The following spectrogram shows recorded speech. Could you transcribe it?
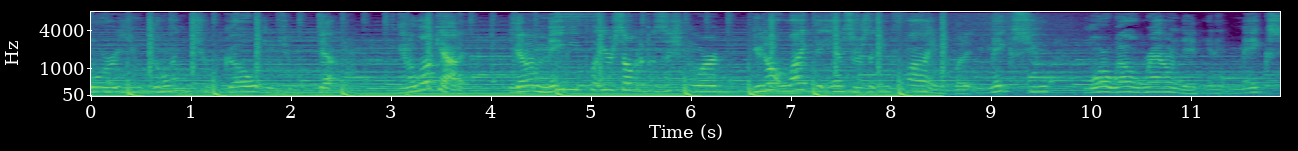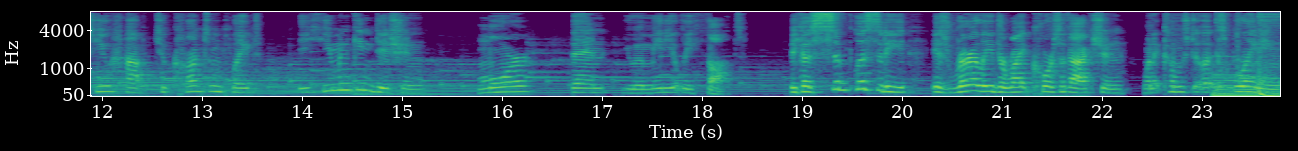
Or are you going to go into depth? You're going to look at it. You're going to maybe put yourself in a position where you don't like the answers that you find, but it makes you more well rounded and it makes you have to contemplate the human condition more than you immediately thought. Because simplicity is rarely the right course of action when it comes to explaining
